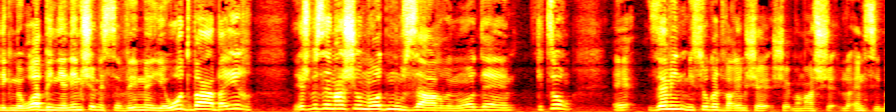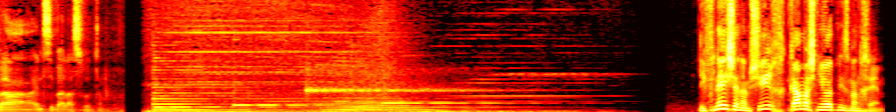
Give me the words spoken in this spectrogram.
נגמרו הבניינים שמסבים ייעוד בעיר? יש בזה משהו מאוד מוזר ומאוד... אה... קיצור, אה, זה מסוג הדברים ש... שממש לא, אין, סיבה, אין סיבה לעשות אותם. לפני שנמשיך, כמה שניות מזמנכם.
